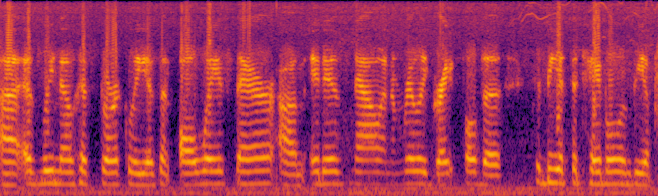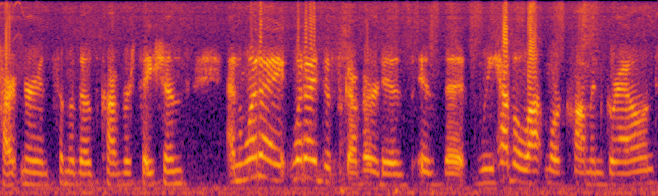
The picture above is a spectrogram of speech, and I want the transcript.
uh, as we know historically, isn't always there. Um, it is now, and I'm really grateful to, to be at the table and be a partner in some of those conversations. And what I what I discovered is is that we have a lot more common ground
